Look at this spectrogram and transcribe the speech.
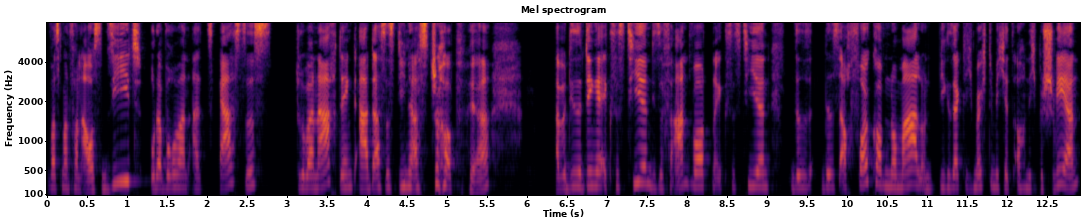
was man von außen sieht oder worum man als erstes drüber nachdenkt, ah, das ist Dinas Job, ja. Aber diese Dinge existieren, diese Verantwortung existieren. Das, das ist auch vollkommen normal. Und wie gesagt, ich möchte mich jetzt auch nicht beschweren,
